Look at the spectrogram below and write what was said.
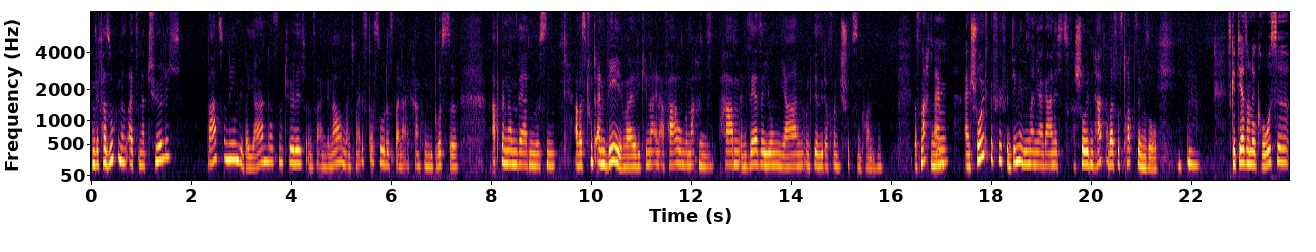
Und wir versuchen das als natürlich wahrzunehmen. Wir bejahen das natürlich und sagen, genau, manchmal ist das so, dass bei einer Erkrankung die Brüste abgenommen werden müssen. Aber es tut einem weh, weil die Kinder eine Erfahrung gemacht mhm. haben in sehr, sehr jungen Jahren und wir sie davon nicht schützen konnten. Das macht mhm. einem ein Schuldgefühl für Dinge, die man ja gar nicht zu verschulden hat, aber es ist trotzdem so. Mhm. Es gibt ja so eine große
